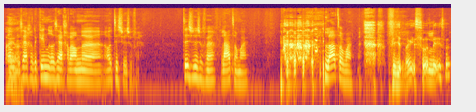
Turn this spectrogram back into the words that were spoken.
Dan Ah, ja. zeggen de kinderen zeggen dan, eh, oh, het is weer zover. Het is weer zover, later maar. later maar. Wil je het nog eens voorlezen?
